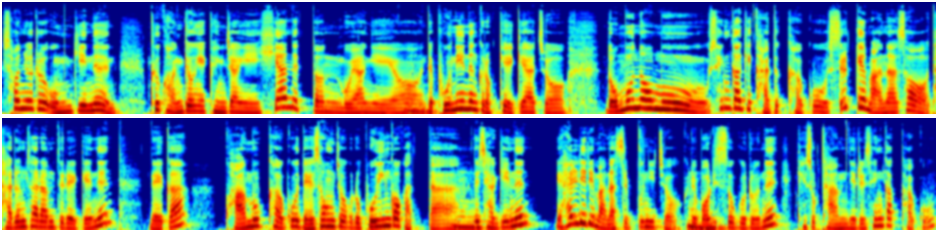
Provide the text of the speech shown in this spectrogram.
선율을 옮기는 그 광경이 굉장히 희한했던 모양이에요. 음. 근데 본인은 그렇게 얘기하죠. 너무너무 생각이 가득하고 쓸 게 많아서 다른 사람들에게는 내가 과묵하고 내성적으로 보인 것 같다. 음. 근데 자기는 할 일이 많았을 뿐이죠. 그리고 음. 머릿속으로는 계속 다음 일을 생각하고.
